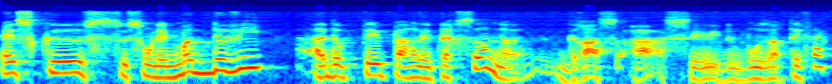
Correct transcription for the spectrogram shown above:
Est-ce que ce sont les modes de vie adoptés par les personnes grâce à ces nouveaux artefacts?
